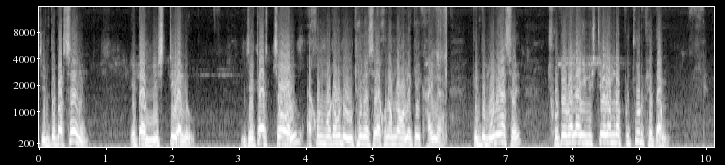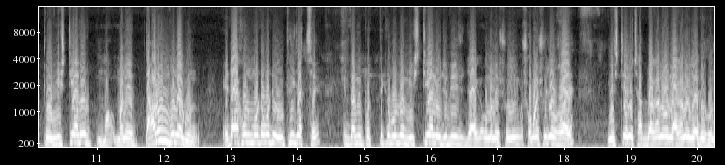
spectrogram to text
চিনতে পারছেন? এটা মিষ্টি আলু, যেটার চল এখন মোটামুটি উঠে গেছে, এখন আমরা অনেকেই খাই না, কিন্তু মনে আছে ছোটবেলায় এই মিষ্টি আলু আমরা প্রচুর খেতাম। তো মিষ্টি আলুর মানে দারুণ গুণাগুণ, এটা এখন মোটামুটি উঠেই যাচ্ছে, কিন্তু আমি প্রত্যেককে বলব মিষ্টি আলু যদি জায়গা মানে সময় সুযোগ হয়, মিষ্টি আলু ছাদ বাগানেও লাগানো যায় দেখুন।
